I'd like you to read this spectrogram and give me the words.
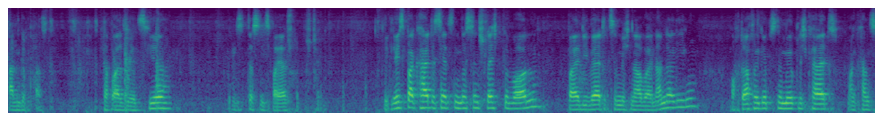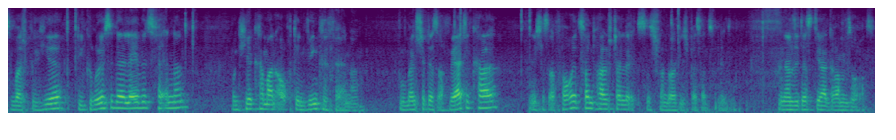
angepasst. Ich habe also jetzt hier das in Zweier-Schritten stehen. Die Lesbarkeit ist jetzt ein bisschen schlecht geworden, weil die Werte ziemlich nah beieinander liegen. Auch dafür gibt es eine Möglichkeit. Man kann zum Beispiel hier die Größe der Labels verändern und hier kann man auch den Winkel verändern. Im Moment steht das auf vertikal. Wenn ich das auf horizontal stelle, ist es schon deutlich besser zu lesen. Und dann sieht das Diagramm so aus.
